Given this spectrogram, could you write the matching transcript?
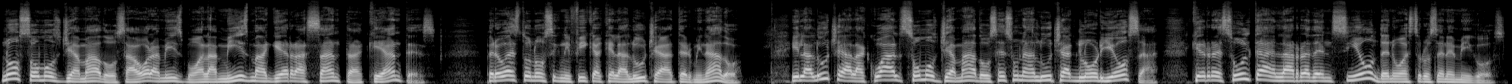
No somos llamados ahora mismo a la misma guerra santa que antes, pero esto no significa que la lucha ha terminado. Y la lucha a la cual somos llamados es una lucha gloriosa que resulta en la redención de nuestros enemigos,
